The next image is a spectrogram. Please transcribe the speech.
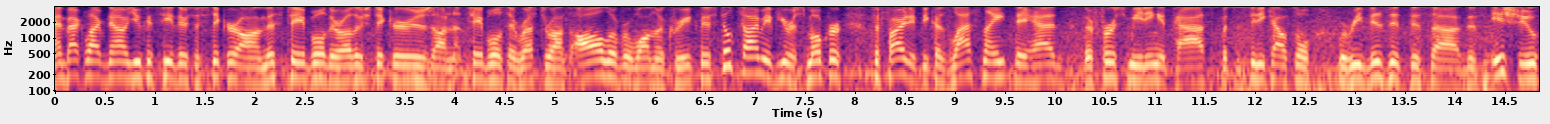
And back live now, you can see there's a sticker on this table. There are other stickers on tables at restaurants all over Walnut Creek. There's still time if you're a smoker to fight it because last night they had their first meeting. It passed, but the city council will revisit this uh, this issue.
